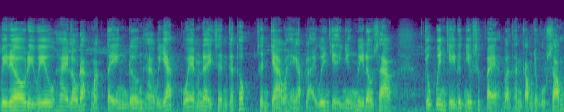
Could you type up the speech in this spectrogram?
Video review hai lô đất mặt tiền đường Hà Quý Giáp của em đến đây xin kết thúc. Xin chào và hẹn gặp lại quý anh chị những video sau. Chúc quý anh chị được nhiều sức khỏe và thành công trong cuộc sống.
